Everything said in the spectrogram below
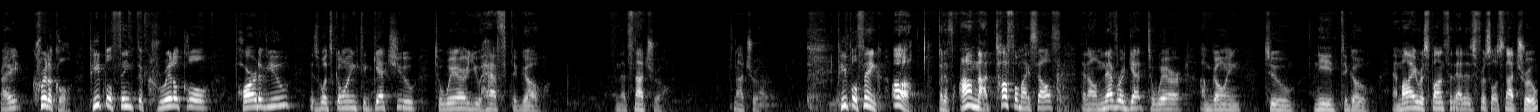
right? Critical. People think the critical part of you is what's going to get you to where you have to go. And that's not true. It's not true. People think, oh, but if I'm not tough on myself, then I'll never get to where I'm going to need to go. And my response to that is first of all, it's not true.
